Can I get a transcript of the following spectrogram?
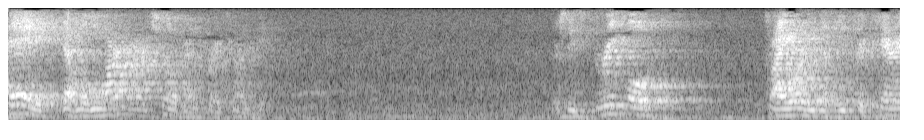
day that will mark our children for eternity. There's these threefold priorities as we prepare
